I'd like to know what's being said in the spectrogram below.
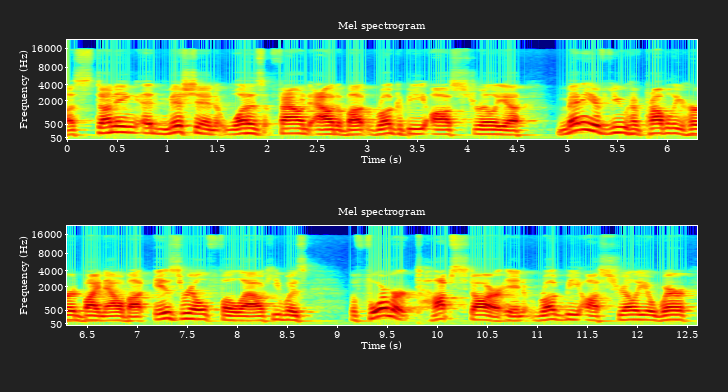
A stunning admission was found out about Rugby Australia. Many of you have probably heard by now about Israel Folau. He was the former top star in Rugby Australia, where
